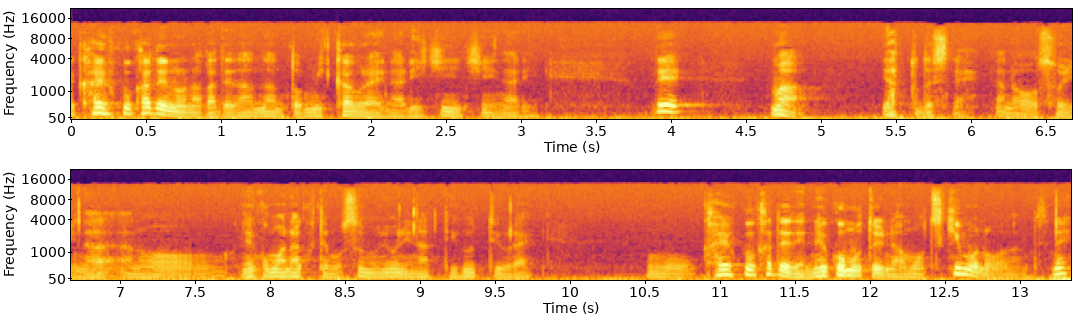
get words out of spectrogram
で回復過程の中でだんだんと3日ぐらいになり1日になり。でまあやっとですねあのそういうなあの寝込まなくても済むようになっていくっていうぐらいもう回復過程で寝込むというのはもうつきものなんですね。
